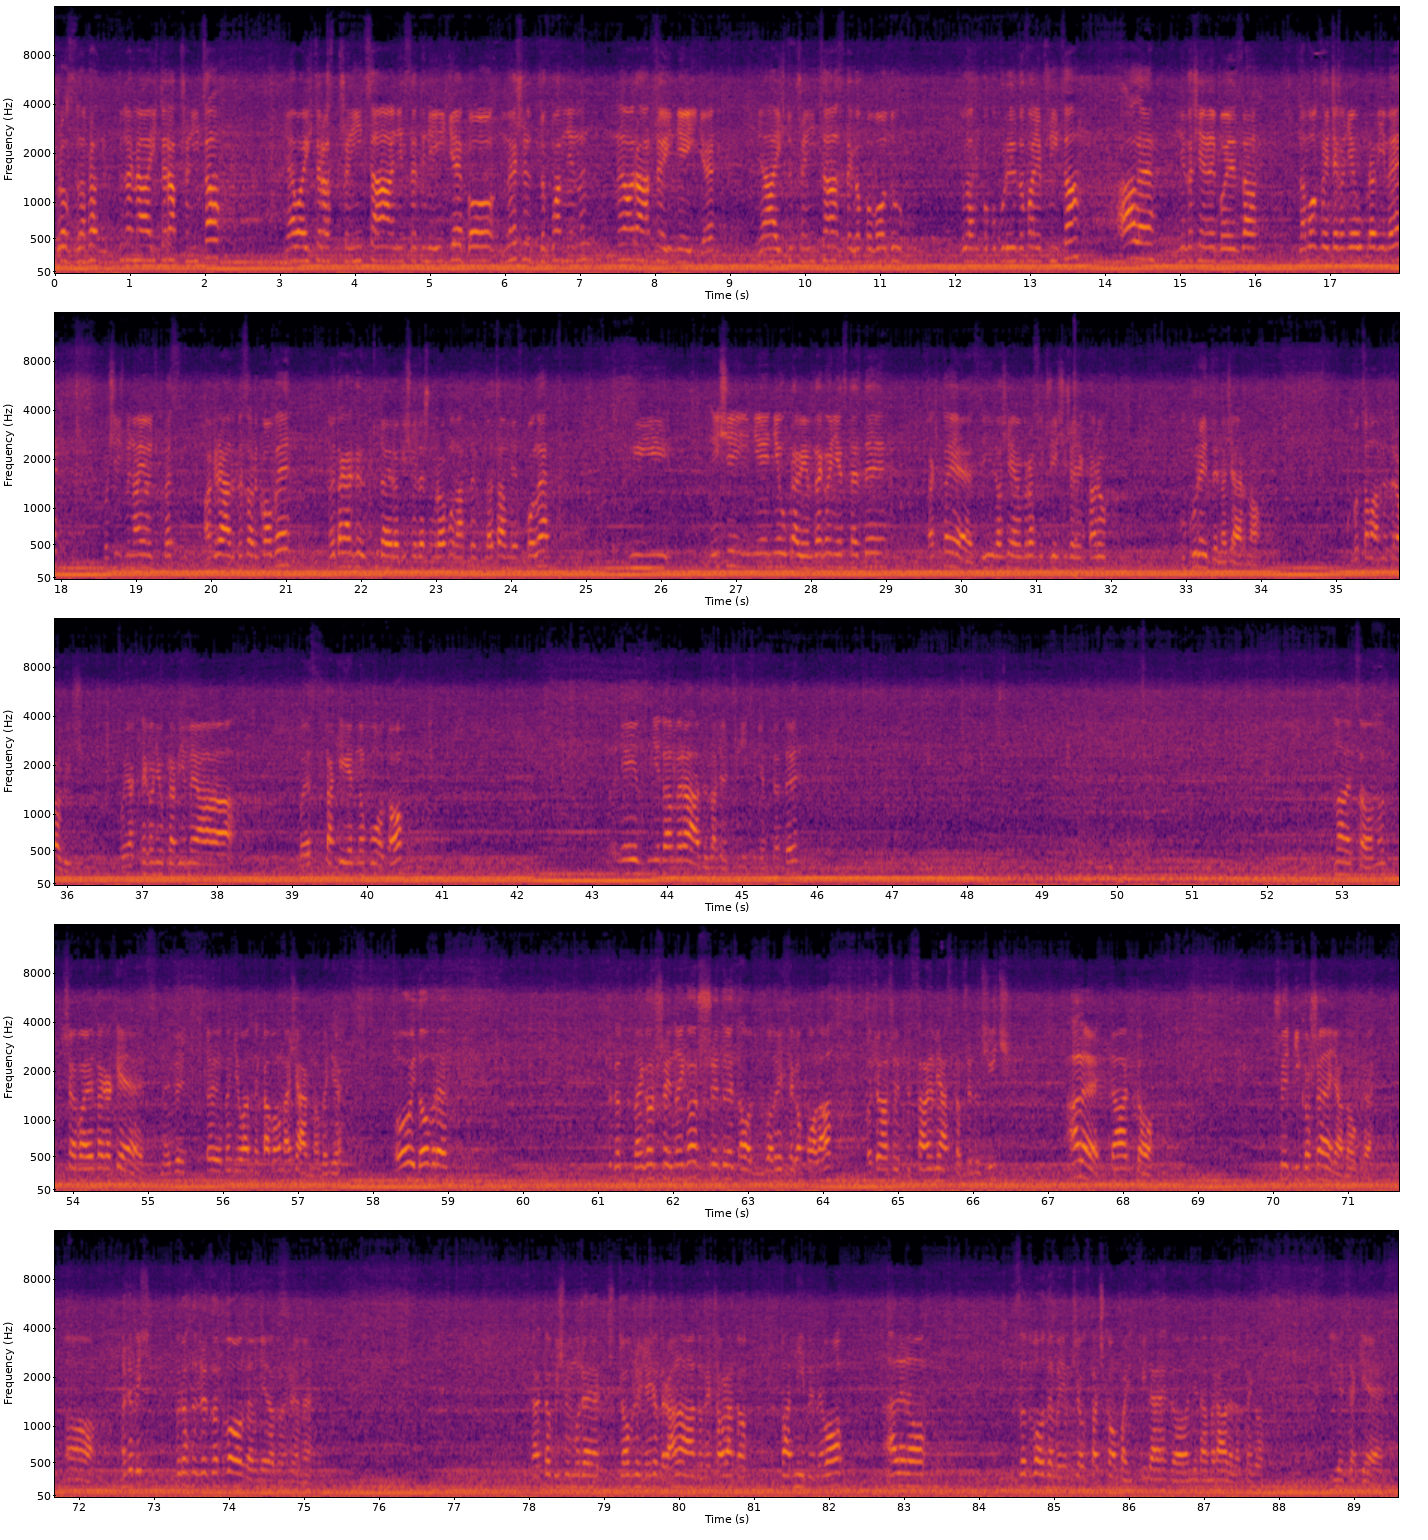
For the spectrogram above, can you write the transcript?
po prostu naprawdę tutaj miała iść teraz pszenica miała iść teraz pszenica niestety nie idzie bo no jeszcze dokładnie no, no raczej nie idzie miała iść tu pszenica z tego powodu tutaj po kukurydzy dopanie pszenica ale nie dosiemy bo jest za, za mokro i tego nie uprawimy. Bo chcieliśmy nająć bez, agregat bezorkowy. No i tak jak tutaj robiliśmy w zeszłym roku na tym na tam jest pole. I jeśli nie, nie uprawiłem tego niestety tak to jest. I zasiałem po prostu 36 hektarów kukurydzy na ziarno. Bo co mamy zrobić? Bo jak tego nie uprawimy a to jest takie jedno błoto to nie, jest, nie damy rady zasiać pszenicy niestety No ale co, no trzeba je tak jak jest. Najwy- To będzie ładny kawał na ziarno, będzie... Oj, dobre. Tylko najgorszy, najgorszy to jest od złowić tego pola, bo trzeba się przez całe miasto przedusić. Ale tak to Trzy dni koszenia dobre. O, a żebyś po prostu że z odwozem nie nadążymy. Tak to byśmy może jak dobrze wziąć od rana do wieczora to dwa dni by było, ale no z odwozem będzie musiał stać kombajn chwilę, to nie damy rady do tego. Jest jak jest.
